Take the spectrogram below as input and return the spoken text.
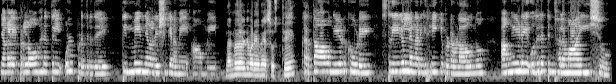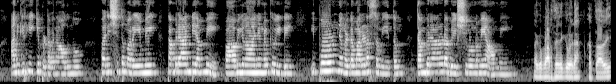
ഞങ്ങളെ പ്രലോഭനത്തിൽ ഉൾപ്പെടുത്തരുതേ. തിന്മയിൽ ഞങ്ങൾ രക്ഷിക്കണമേ. ആമേ നന്മ തെളിഞ്ഞു പറയുമേ സ്വസ്തി. കർത്താവ് അങ്ങയുടെ കൂടെ സ്ത്രീകളിൽ അങ്ങ് അനുഗ്രഹിക്കപ്പെട്ടവളാകുന്നു. അങ്ങയുടെ ഉദരത്തിൻ ഫലമായി ഈശോ അനുഗ്രഹിക്കപ്പെട്ടവനാകുന്നു. പരിശുദ്ധ മറിയമ്മേ തമ്പുരാന്റെ അമ്മേ പാപികളായ ഞങ്ങൾക്ക് വേണ്ടി ഇപ്പോഴും ഞങ്ങളുടെ മരണസമയത്തും തമ്പുരാനോട് അപേക്ഷിക്കണമേ. ആമേൻ. നമുക്ക് പ്രാർത്ഥനയിലേക്ക് വരാം. കർത്താവേ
